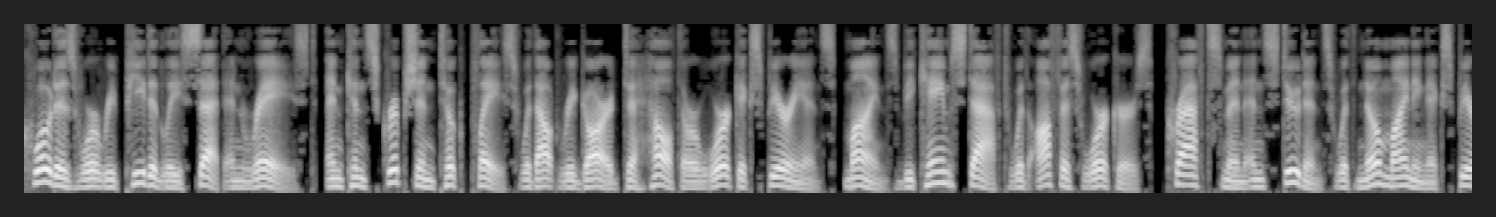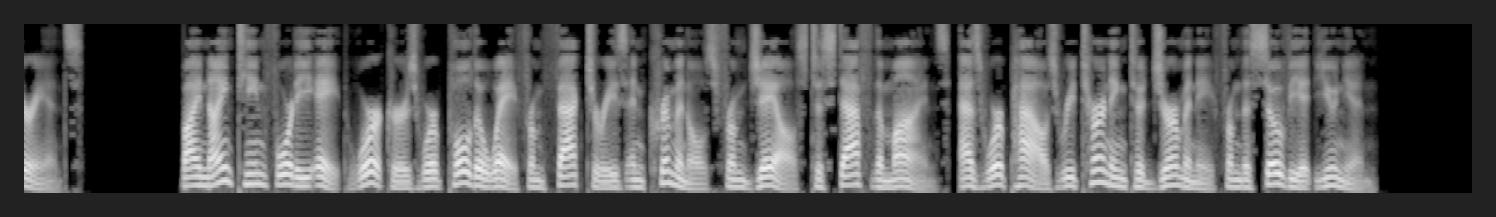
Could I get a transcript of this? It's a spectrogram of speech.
Quotas were repeatedly set and raised, and conscription took place without regard to health or work experience. Mines became staffed with office workers, craftsmen, and students with no mining experience. By 1948 workers were pulled away from factories and criminals from jails to staff the mines, as were POWs returning to Germany from the Soviet Union.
